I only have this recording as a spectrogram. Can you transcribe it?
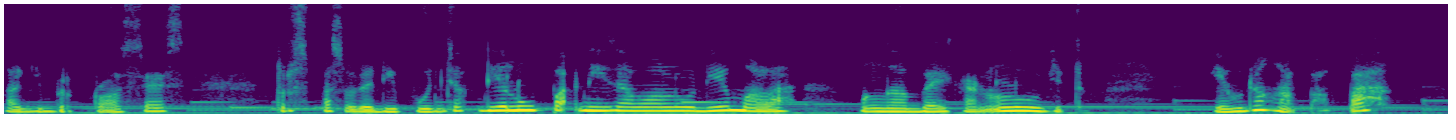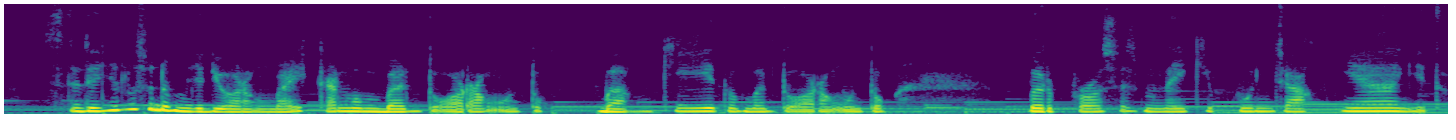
lagi berproses, terus pas udah di puncak dia lupa nih sama lu, dia malah mengabaikan lu gitu. Ya udah nggak apa-apa. Setidaknya lu sudah menjadi orang baik kan, membantu orang untuk bangkit, membantu orang untuk berproses menaiki puncaknya gitu.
